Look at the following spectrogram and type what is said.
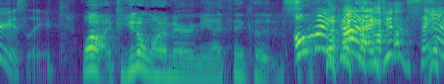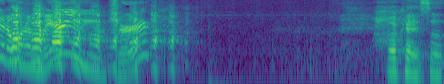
Seriously. Well, if you don't want to marry me, I think that. Oh my god, I didn't say I don't want to marry you, you jerk. Okay, so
